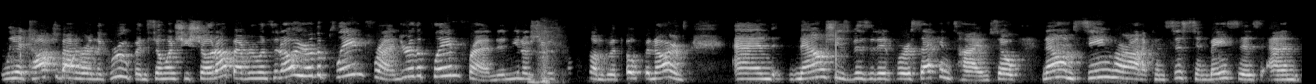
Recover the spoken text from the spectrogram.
we had talked about her in the group. And so when she showed up, everyone said, "Oh, you're the plane friend. You're the plane friend." And you know, she was welcomed with open arms. And now she's visited for a second time. So now I'm seeing her on a consistent basis, and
